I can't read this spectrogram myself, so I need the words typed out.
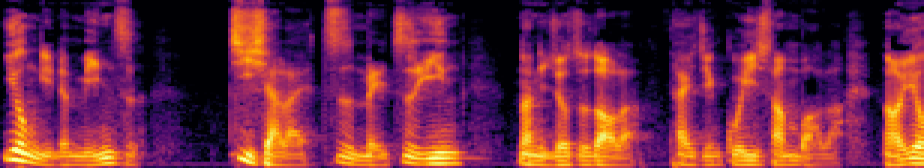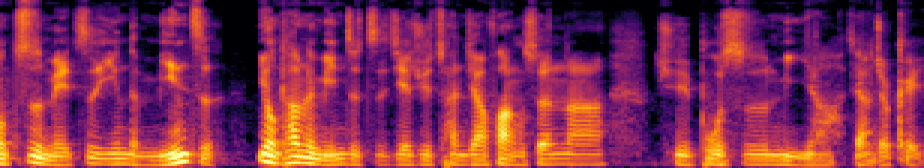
用你的名字记下来，智美、智英，那你就知道了，他已经皈依三宝了。然后用智美、智英的名字。用他们的名字直接去参加放生啊，去布施米啊，这样就可以，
